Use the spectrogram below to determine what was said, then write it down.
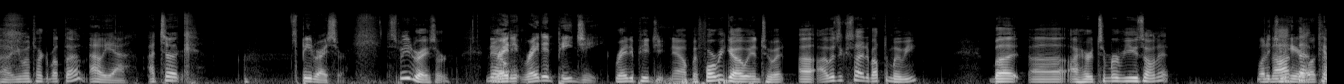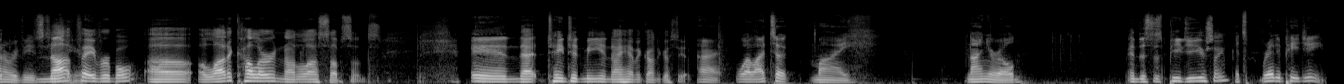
Uh, you want to talk about that? Oh yeah, I took Speed Racer, Speed Racer. Now, rated rated PG. rated PG. Now, before we go into it, uh, I was excited about the movie, but uh, I heard some reviews on it. What did Not you hear? What kind of reviews? Did Not you hear? favorable. Uh, a lot of color, not a lot of substance, and that tainted me, and I haven't gone to go see it. All right. Well, I took my nine-year-old. And this is PG. You're saying? It's rated PG.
